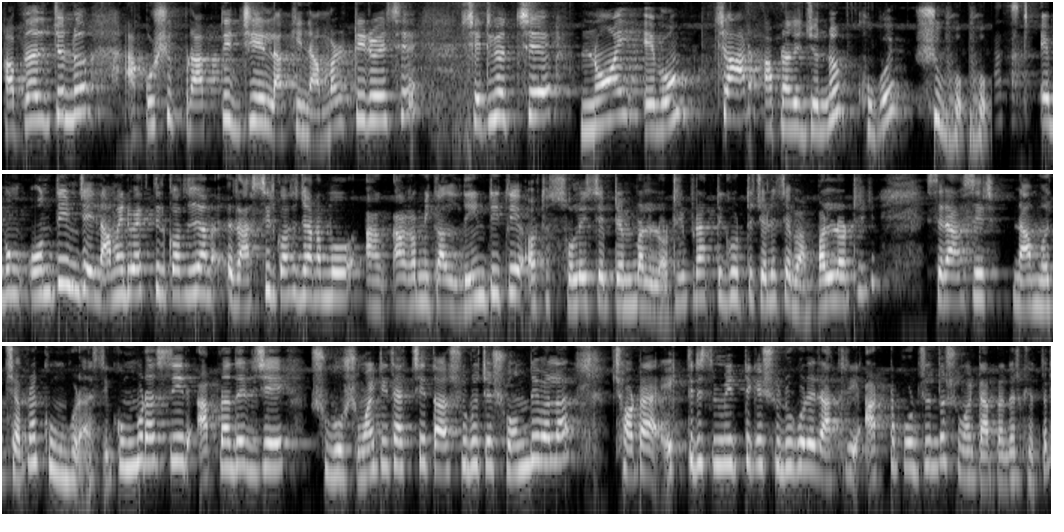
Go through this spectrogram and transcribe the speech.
আপনাদের জন্য আকস্মিক প্রাপ্তির যে লাকি নাম্বারটি রয়েছে, সেটি হচ্ছে নয় এবং চার আপনাদের জন্য খুবই শুভ Last এবং অন্তিম যে নামের ব্যক্তির কথা জানা রাশির কথা জানাব আগামীকাল দিনটিতে, অর্থাৎ ষোলোই সেপ্টেম্বর লটারি প্রাপ্তি ঘটতে চলেছে, বাম্পার লটারি। সে রাশির নাম হচ্ছে আপনার কুম্ভ রাশি। কুম্ভ রাশির আপনাদের যে শুভ সময়টি থাকছে, তা শুরু হচ্ছে সন্ধেবেলা ছটা একত্রিশ মিনিট থেকে শুরু করে রাত্রি আটটা পর্যন্ত। সময়টা আপনাদের ক্ষেত্রে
